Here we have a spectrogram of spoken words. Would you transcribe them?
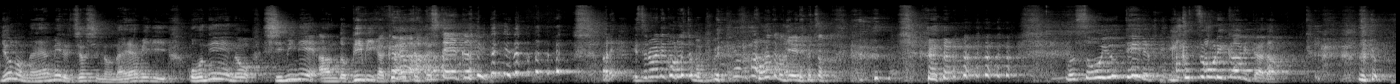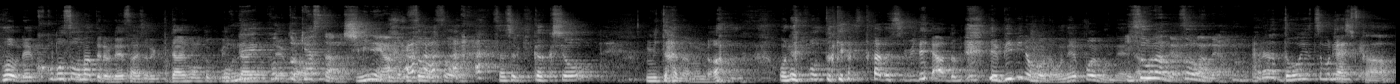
世の悩める女子の悩みにお姉のシミネビビが回答していく。みたいなあれ？いつの間にこの人もこの人もゲイになっちゃったもう そういう体で行くつもりかみたいな。そうねここもそうなってるよね最初の台本とおねポッドキャスターのシミネアンドそうそう。最初の企画書？みたいなのがおねポッドキャスターのシミネアンドいやビビの方がおねっぽいもんね。いそうなんだよ。そうなんだよ。これはどういうつもりですか？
